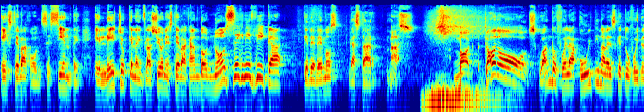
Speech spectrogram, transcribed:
este bajón se siente. El hecho que la inflación esté bajando no significa que debemos gastar más. McDonald's. ¿Cuándo fue la última vez que tú fuiste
